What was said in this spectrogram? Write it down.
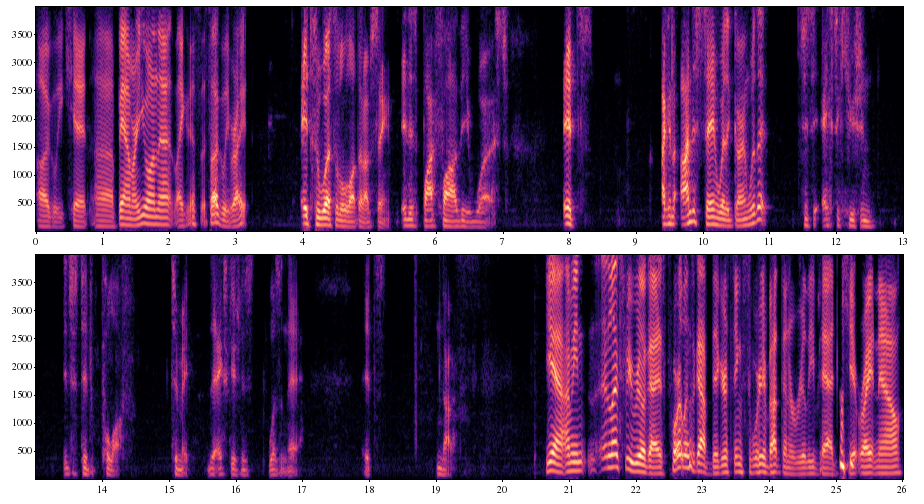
ugly kit. Uh, Bam, are you on that? Like it's it's ugly, right? It's the worst of the lot that I've seen. It is by far the worst. It's I can understand where they're going with it. Just the execution, it just did pull off to me. The execution just wasn't there. It's no. Yeah, I mean, and let's be real, guys. Portland's got bigger things to worry about than a really bad kit right now.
